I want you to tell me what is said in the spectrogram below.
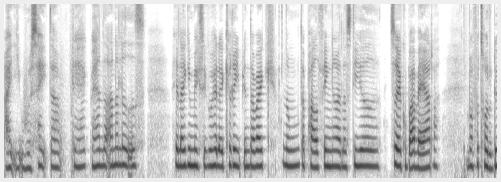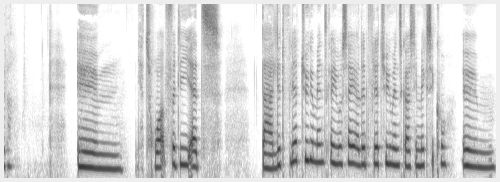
ej, i USA, der blev jeg ikke behandlet anderledes. Heller ikke i Mexico, heller ikke i Karibien. Der var ikke nogen, der pegede fingre eller stirrede. Så jeg kunne bare være der. Hvorfor tror du, det var? Øhm, jeg tror, fordi at der er lidt flere tykke mennesker i USA, og lidt flere tykke mennesker også i Mexico. Øhm,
